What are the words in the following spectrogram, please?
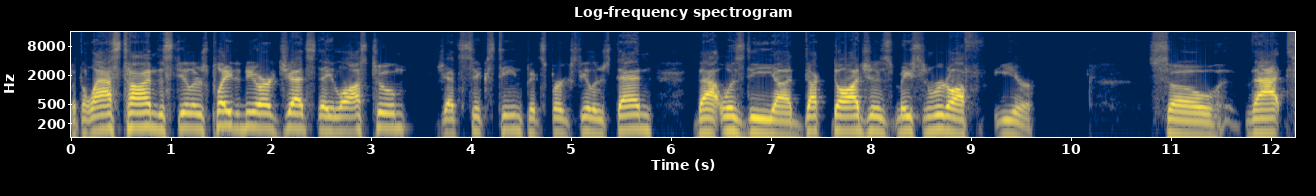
But the last time the Steelers played the New York Jets, they lost to them Jets 16, Pittsburgh Steelers 10. That was the uh, Duck Hodges Mason Rudolph year. So that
